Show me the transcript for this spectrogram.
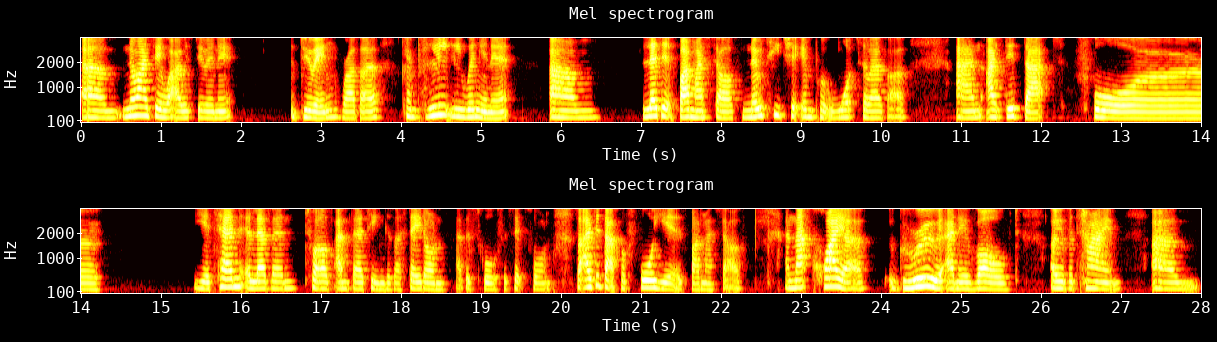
Um, no idea what I was doing it, doing rather, completely winging it. Um, led it by myself, no teacher input whatsoever. And I did that for year 10, 11, 12, and 13 because I stayed on at the school for sixth form. So I did that for four years by myself. And that choir grew and evolved over time. Um,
